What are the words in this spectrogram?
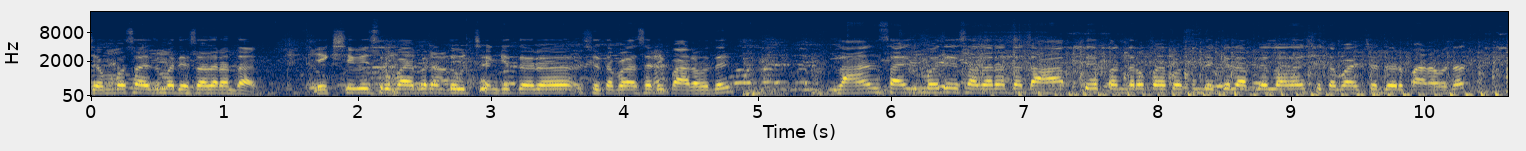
जम्बो साईजमध्ये साधारणतः एकशे वीस रुपयापर्यंत उच्चांकी तर सीताफळासाठी पाहायला होते. लहान साईजमध्ये साधारणतः दहा ते पंधरा रुपयापासून देखील आपल्याला सीताफळाचे दर पाहायला होतात.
